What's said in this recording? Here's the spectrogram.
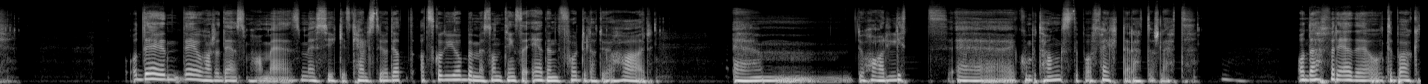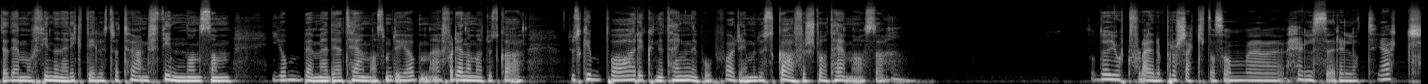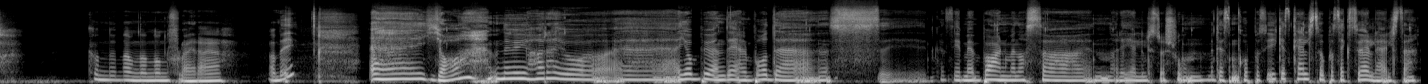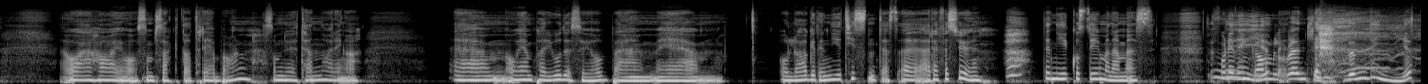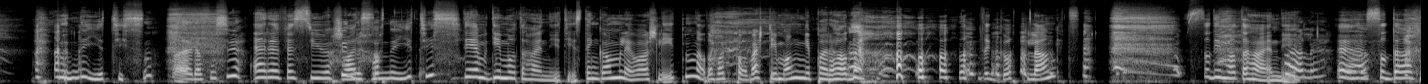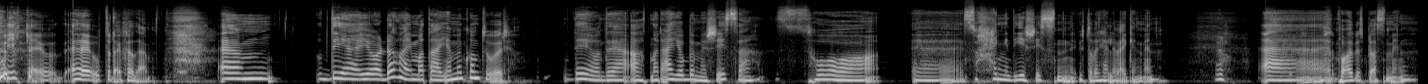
Og det, det er jo kanskje det som har med, med psykisk helse å at, At skal du jobbe med sånne ting, så er det en fordel at du har um, du har litt uh, kompetanse på feltet, rett og slett. Mm. Og derfor er det jo tilbake til det med å finne den riktige illustratøren. Finn noen som jobber med det temaet som du jobber med. For det er noe med at du skal, du skal ikke bare kunne tegne på oppfordring, men du skal forstå temaet også. Mm. Så du har gjort flere prosjekter som er helserelatert. Kan du nevne noen flere av de? Eh, ja, nå har jeg jo eh, Jeg jobber jo en del både si, med barn, men også når det gjelder illustrasjon, med det som går på psykisk helse og på seksuell helse. Og jeg har jo som sagt da tre barn som nå er tenåringer. Eh, og i en periode så jobber jeg med å lage den nye tissen til eh, RFSU. Det nye kostymet deres. Den Fordi nye, den gamle Vent litt. Den nye, den nye tissen til RFSU? RFSU har Finnes nye tiss? De, de, måtte ha en ny tiss. Den gamle var sliten, hadde holdt på vært i mange parader. hadde gått langt. Så de måtte ha en ny. Herlig, ja. Eh, så da fikk jeg jo eh, oppdrag fra dem. Um, det jeg gjør da, i og med at jeg har hjemmekontor, det er jo det at når jeg jobber med skisse, så eh, så henger de skissene utover hele veggen min. Ja. Eh, på arbeidsplassen min.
